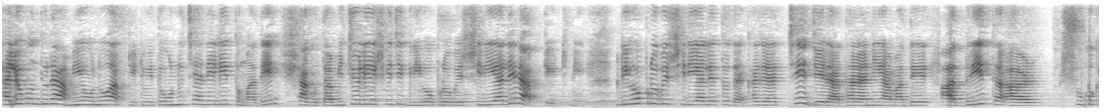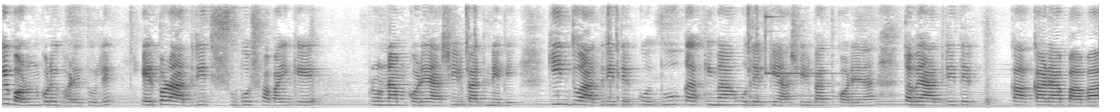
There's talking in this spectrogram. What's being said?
Hello বন্ধুরা, আমি অনু update with অনু চ্যানেলে তোমাদের স্বাগত। আমি চলে এসেছি গৃহপ্রবেশ সিরিয়ালের আপডেট নিয়ে। গৃহপ্রবেশ সিরিয়ালে তো দেখা যাচ্ছে যে রাধারানী আমাদের আদ্রিত আর শুভকে বরণ করে ঘরে তোলে। এরপর আদ্রিত শুভ সবাইকে প্রণাম করে, আশীর্বাদ নেবে। কিন্তু আদ্রিতের দু কাকিমা ওদেরকে আশীর্বাদ করে না। তবে আদ্রিতের কাকারা, বাবা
